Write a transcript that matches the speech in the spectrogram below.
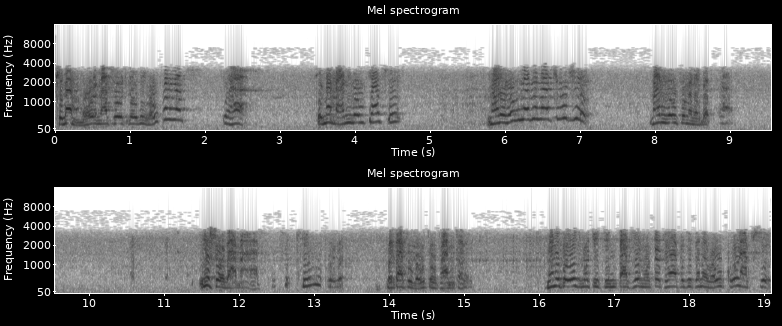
કે ના મોર નાખે એટલે એની વહુ પણ નાચ કે હા. કે ના મારી વહુ ક્યાં છે? મારી વહુ નથી નાખ્યું છે. મારી વહુ તો મને બતા યશોદામાં કેવું બોલો બેટા, તું બહુ તોફાન કરે. મને તો એ જ મોટી ચિંતા છે. મોટો થયા પછી તને વહુ કોણ આપશે?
